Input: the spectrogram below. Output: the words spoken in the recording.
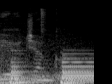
Audio Jungle.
